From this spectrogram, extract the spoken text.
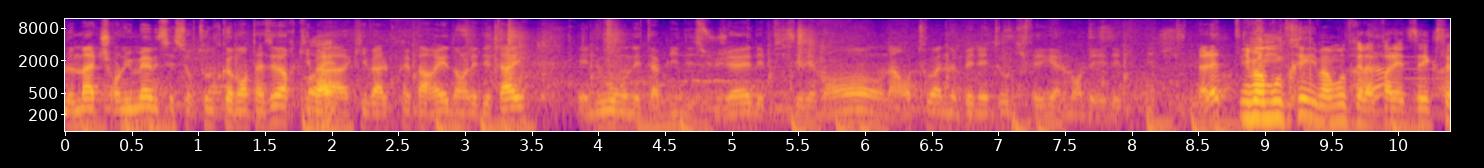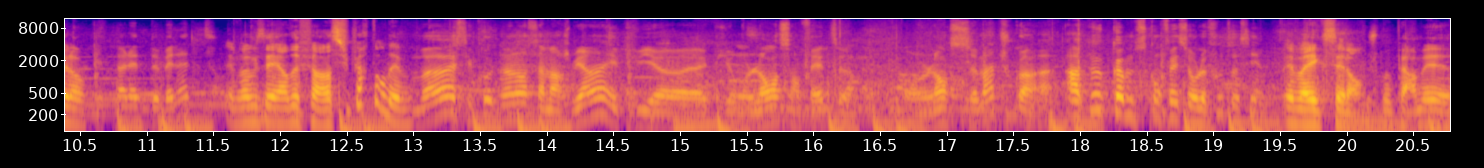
le match en lui-même, c'est surtout le commentateur qui, Ouais. va, qui va le préparer dans les détails. Et nous, on établit des sujets, des petits éléments. On a Antoine Beneteau qui fait également des, des petites palettes. Il m'a montré, il m'a montré la palette, c'est excellent. Les palettes de Bennett. Et ben, vous avez l'air de faire un super tandem. Bah ouais, c'est cool. Non, non, ça marche bien. Et puis, euh, et puis on lance en fait, euh, on lance ce match quoi. Un peu comme ce qu'on fait sur le foot aussi. Et bah excellent. Je me permets euh,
